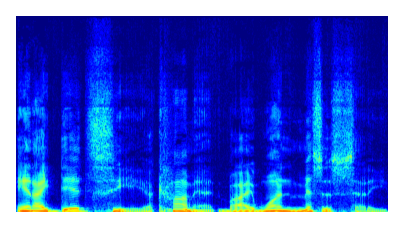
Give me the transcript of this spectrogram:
and I did see a comment by one Mrs. Setti.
